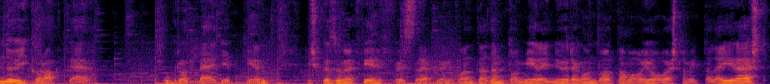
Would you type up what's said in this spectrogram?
női karakter ugrott be egyébként, és közben meg férfi főszereplőnk van, tehát nem tudom miért egy nőre gondoltam, ahogy olvastam itt a leírást.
